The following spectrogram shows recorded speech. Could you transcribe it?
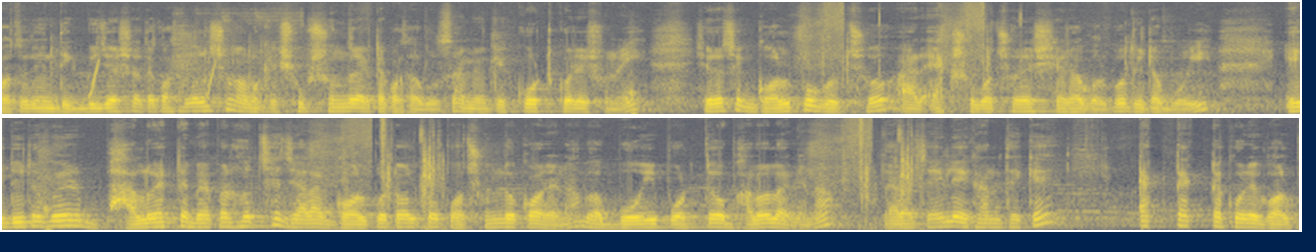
গতদিন দিগ্বিজয়ের সাথে কথা বলার সময় আমাকে খুব সুন্দর একটা কথা বলছে। আমি ওকে কোট করে শোনাই। সেটা হচ্ছে গল্পগুচ্ছ আর একশো বছরের সেরা গল্প দুইটা বই। এই দুইটা বইয়ের ভালো একটা ব্যাপার হচ্ছে, যারা গল্প টল্প পছন্দ করে না বা বই পড়তেও ভালো লাগে না, তারা চাইলে এখান থেকে একটা একটা করে গল্প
